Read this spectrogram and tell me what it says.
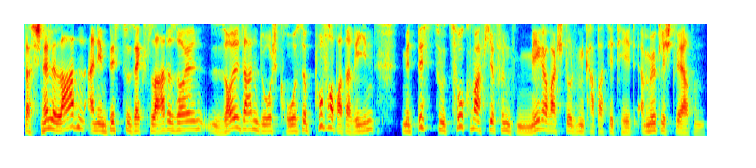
Das schnelle Laden an den bis zu sechs Ladesäulen soll dann durch große Pufferbatterien mit bis zu 2,45 Megawattstunden Kapazität ermöglicht werden.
